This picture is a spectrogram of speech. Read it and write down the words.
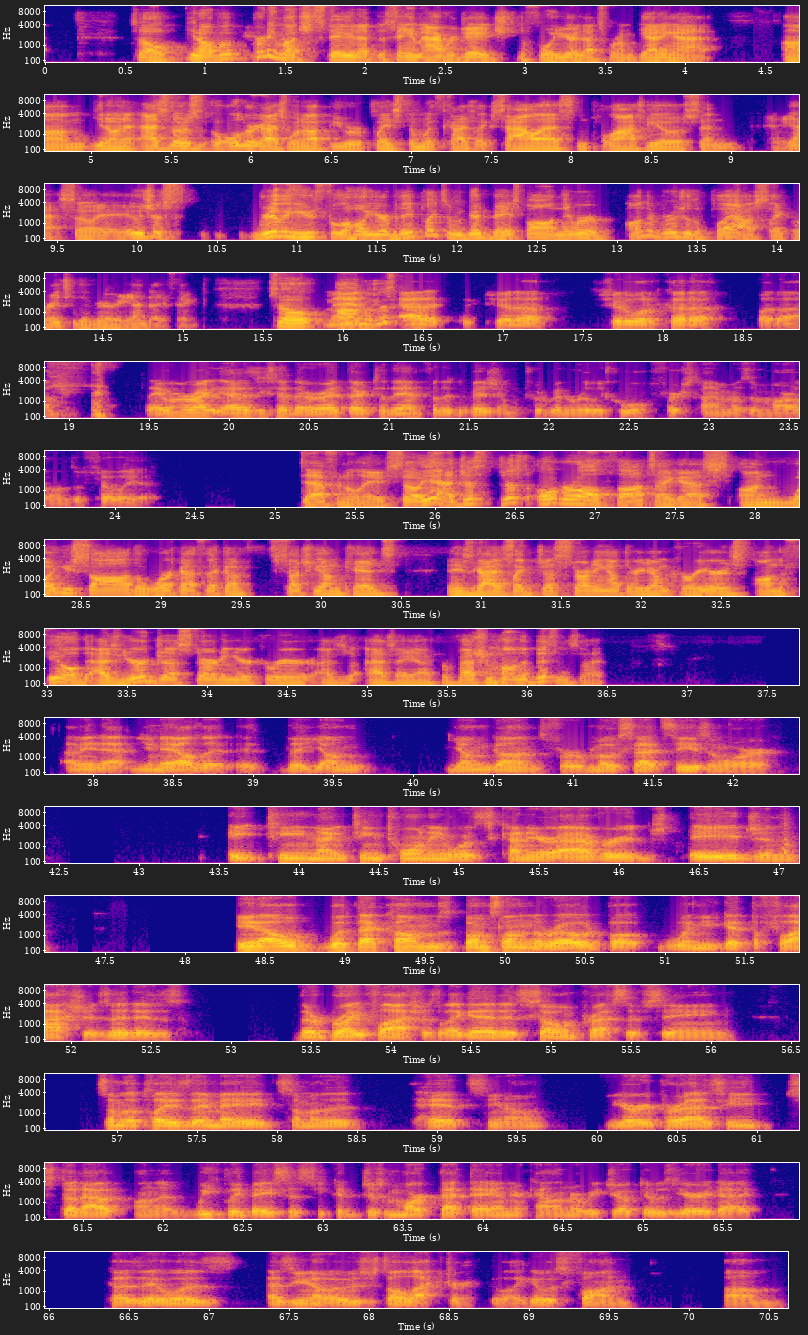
So, you know, but pretty much stayed at the same average age the full year. That's what I'm getting at. Um, you know, and as those older guys went up, you replaced them with guys like Salas and Palacios. And, and yeah, so it, it was just really youthful the whole year, but they played some good baseball and they were on the verge of the playoffs, like right to the very end, I think. So, man, um, just, we had it. We should have, should have, would have, could have, but uh, they were right. As you said, they were right there to the end for the division, which would have been really cool. First time as a Marlins affiliate. Definitely. So yeah, just just overall thoughts, I guess, on what you saw, the work ethic of such young kids, and these guys like just starting out their young careers on the field as you're just starting your career as as a uh, professional on the business side. I mean, uh, you nailed it. The young young guns for most that season were 18, 19, 20 was kind of your average age and you know, with that comes bumps along the road, but when you get the flashes, it is they're bright flashes. Like it is so impressive seeing some of the plays they made, some of the hits, you know. Eury Perez, he stood out on a weekly basis. You could just mark that day on your calendar. We joked it was Eury Day because it was, as you know, it was just electric. Like it was fun. Um,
